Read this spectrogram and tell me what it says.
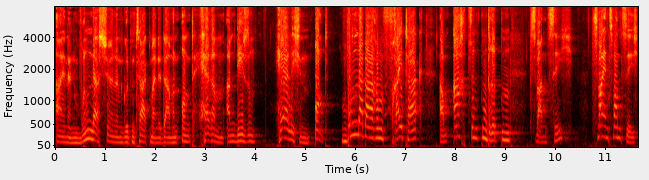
Einen wunderschönen guten Tag, meine Damen und Herren, an diesem herrlichen und wunderbaren Freitag am 18.03.2022.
